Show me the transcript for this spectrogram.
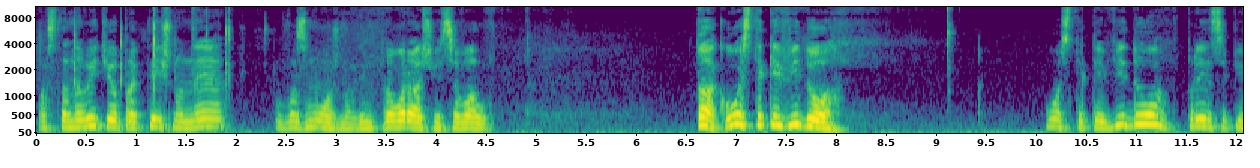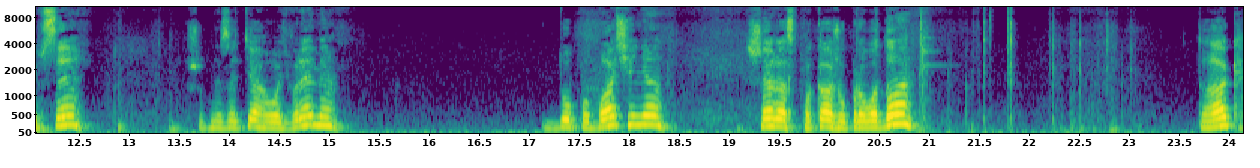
остановити його практично невозможно. Він проворачується вал. Так, ось таке відео. Ось таке відео. В принципі, все. Щоб не затягувати время. До побачення. Ще раз покажу провода. Так.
